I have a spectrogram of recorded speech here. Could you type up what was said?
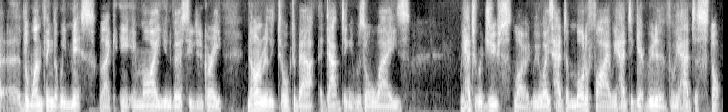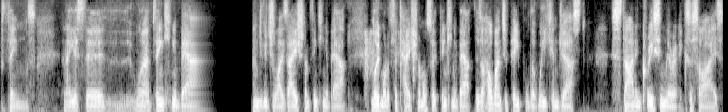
uh, the one thing that we miss. Like in, in, my university degree, no one really talked about adapting. It was always we had to reduce load. We always had to modify. We had to get rid of. We had to stop things. And I guess the when I'm thinking about individualization, I'm thinking about load modification. I'm also thinking about there's a whole bunch of people that we can just start increasing their exercise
